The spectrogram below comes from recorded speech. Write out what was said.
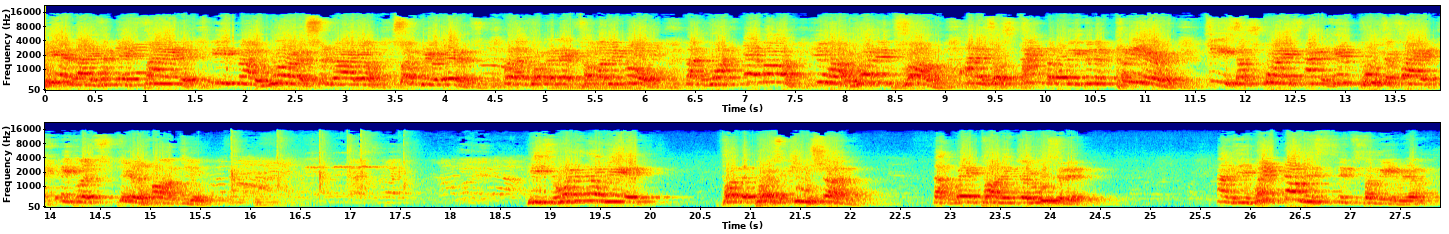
realize and they find even a worse scenario somewhere else. But I'm going to let somebody know that whatever you are running from, and as you you. He's running away from the persecution that went on in Jerusalem. And he went down this Samaria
